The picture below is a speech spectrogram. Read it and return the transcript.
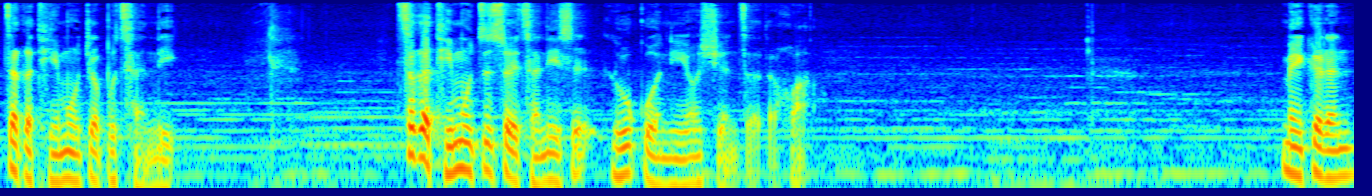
这个题目就不成立。这个题目之所以成立，是如果你有选择的话，每个人。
